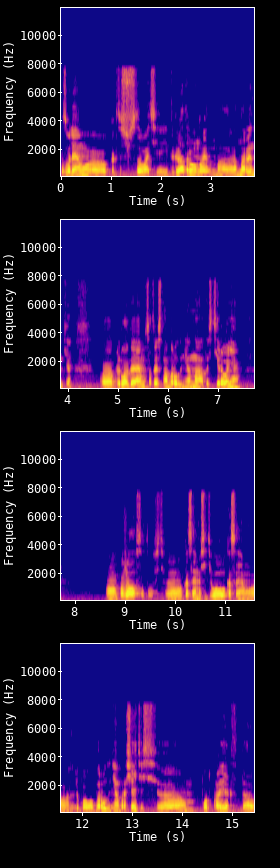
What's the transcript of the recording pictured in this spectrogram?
позволяем как-то существовать интегратору на, на, на рынке, предлагаем, соответственно, оборудование на тестирование – пожалуйста, то есть э, касаемо сетевого, касаемо любого оборудования, обращайтесь э, под проект, да,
